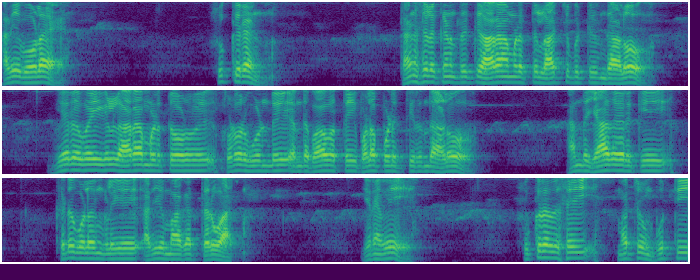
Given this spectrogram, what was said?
அதேபோல சுக்கிரன் தனுசு லக்கணத்துக்கு ஆறாம் இடத்தில் ஆட்சி பெற்றிருந்தாலோ வேறு வகைகள் ஆறாம் இடத்தோடு தொடர்பு கொண்டு அந்த பாவத்தை பலப்படுத்தியிருந்தாலோ அந்த ஜாதகருக்கு கெடுபலங்களையே அதிகமாக தருவார். எனவே சுக்கிரதிசை மற்றும் புத்தி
